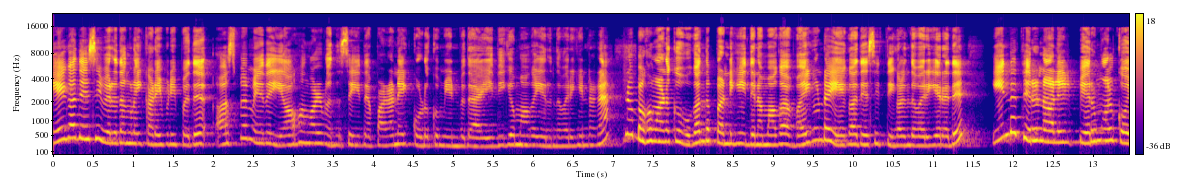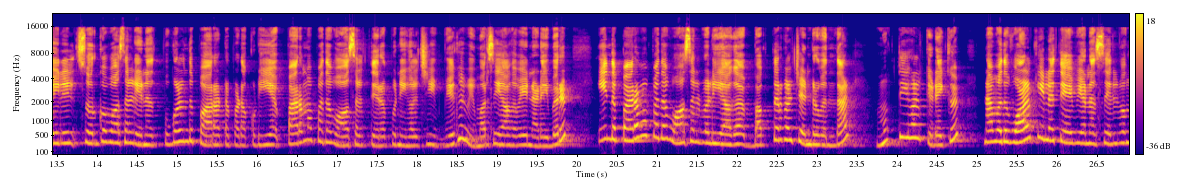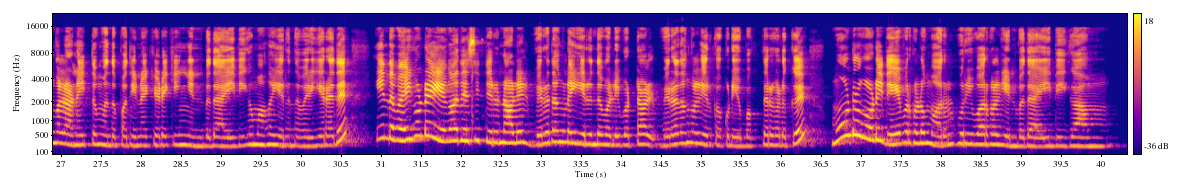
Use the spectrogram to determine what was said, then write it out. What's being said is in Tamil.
ஏகாதசி விரதங்களை கடைபிடிப்பது அஸ்வமேத யாகங்கள் வந்து செய்த பலனை கொடுக்கும் என்பது ஐதீகமாக இருந்து வருகின்றன. பகவானுக்கு உகந்த பண்டிகை தினமாக வைகுண்ட ஏகாதசி திகழ்ந்து வருகிறது. இந்த திருநாளில் பெருமாள் கோயிலில் சொர்க்கவாசல் என புகழ்ந்து பாராட்டப்படக்கூடிய பரமபத வாசல் திறப்பு நிகழ்ச்சி வெகு விமர்சையாகவே நடைபெறும். இந்த பரமபத வாசல் வழியாக பக்தர்கள் சென்று வந்தால் முக்திகள் கிடைக்கும். நமது வாழ்க்கையில் தேவையான செல்வங்கள் அனைத்தும் வந்து பார்த்தீங்கன்னா கிடைக்கும் என்பது ஐதீகமாக இருந்து வருகிறது. இந்த வைகுண்ட ஏகாதசி திருநாளில் விரதங்களை இருந்து வழிபட்டால் விரதங்கள் இருக்கக்கூடிய பக்தர்களுக்கு மூன்று கோடி தேவர்களும் அருள் புரிவார்கள் என்பது ஐதீகம்.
